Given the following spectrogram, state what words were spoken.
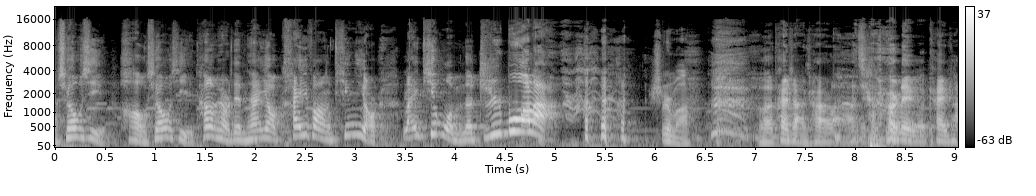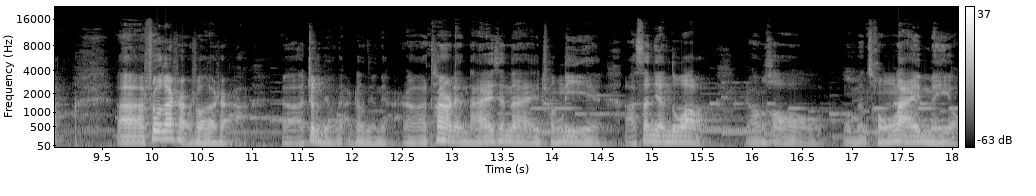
消息，好消息！汤小电台要开放听友来听我们的直播了，是吗？呃，太傻叉了啊！前面那个开场，呃，说个事儿，说个事儿啊，呃，正经点儿，正经点儿。呃，汤小电台现在成立啊三年多了，然后我们从来没有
